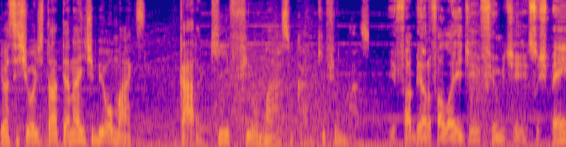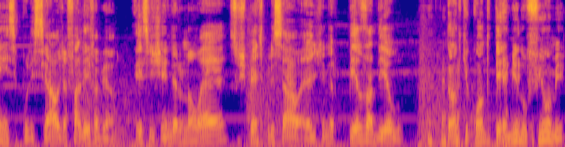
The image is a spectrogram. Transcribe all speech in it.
Eu assisti hoje, tá até na HBO Max. Cara, que filmaço, cara, que filmaço. E Fabiano falou aí de filme de suspense, policial. Já falei, Fabiano. Esse gênero não é suspense policial, é gênero pesadelo. Tanto que quando termina o filme,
